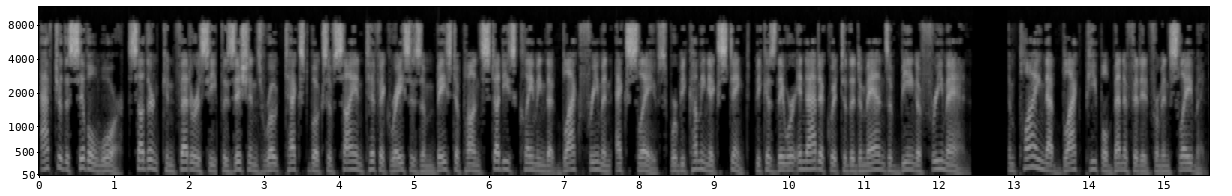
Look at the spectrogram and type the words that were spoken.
After the Civil War, Southern Confederacy physicians wrote textbooks of scientific racism based upon studies claiming that black freemen ex-slaves were becoming extinct, because they were inadequate to the demands of being a free man—implying that black people benefited from enslavement.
